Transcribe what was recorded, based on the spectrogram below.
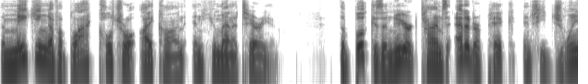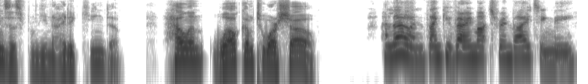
The Making of a Black Cultural Icon and Humanitarian. The book is a New York Times editor pick, and she joins us from the United Kingdom. Helen, welcome to our show. Hello, and thank you very much for inviting me.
